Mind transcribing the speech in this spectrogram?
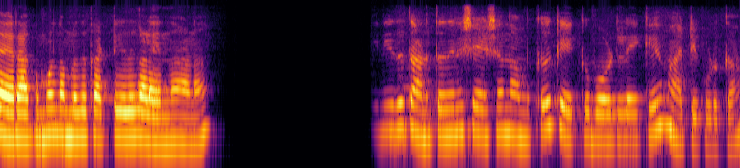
ലെയറാക്കുമ്പോൾ നമ്മളിത് കട്ട് ചെയ്ത് കളയുന്നതാണ്. ഇനി ഇത് തണുത്തതിന് ശേഷം നമുക്ക് കേക്ക് ബോർഡിലേക്ക് മാറ്റി കൊടുക്കാം.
